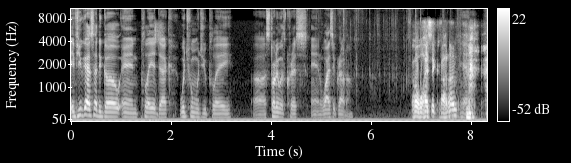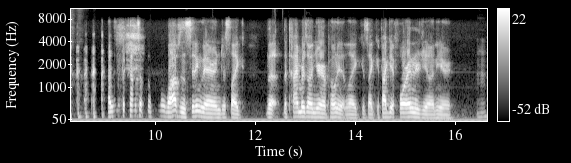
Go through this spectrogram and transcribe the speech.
if you guys had to go and play a deck, which one would you play? Uh, starting with Chris, and why is it Groudon? Oh, why is it Groudon? Yeah. I like the concept of full lobs and sitting there and just like the the timers on your opponent. Like it's like if I get four energy on here, Mhm.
